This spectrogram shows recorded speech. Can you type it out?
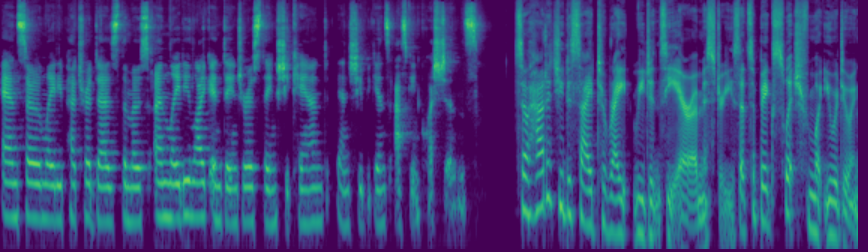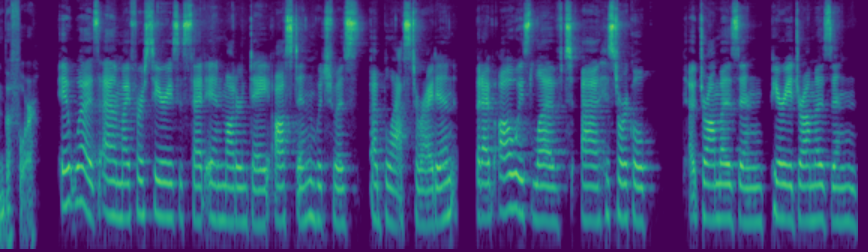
And so Lady Petra does the most unladylike and dangerous thing she can, and she begins asking questions. So, how did you decide to write Regency era mysteries? That's a big switch from what you were doing before. It was. Um, my first series is set in modern day Austin, which was a blast to write in. But I've always loved uh, historical uh, dramas and period dramas and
